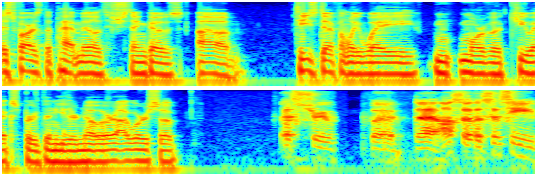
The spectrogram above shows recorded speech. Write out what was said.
as far as the Pat Miletich thing goes, um, he's definitely way more of a Q expert than either Noah or I were. So That's true. But uh, also, since he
